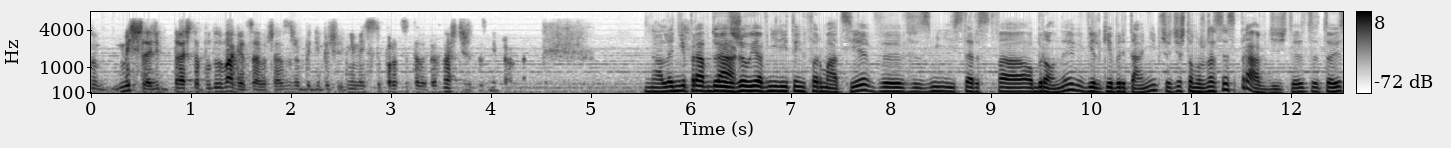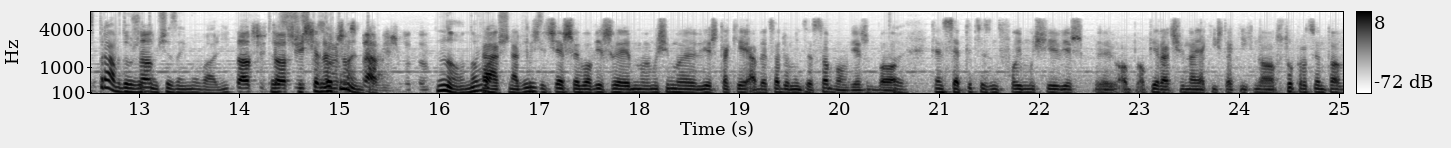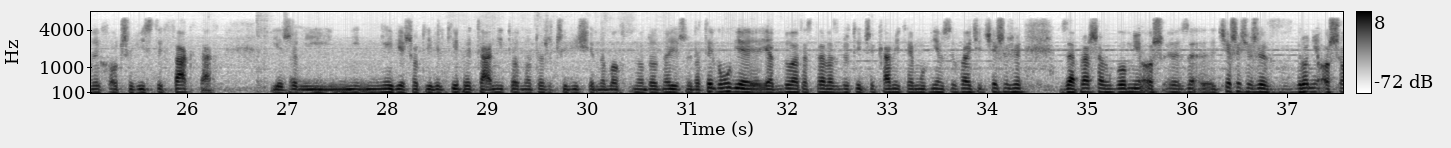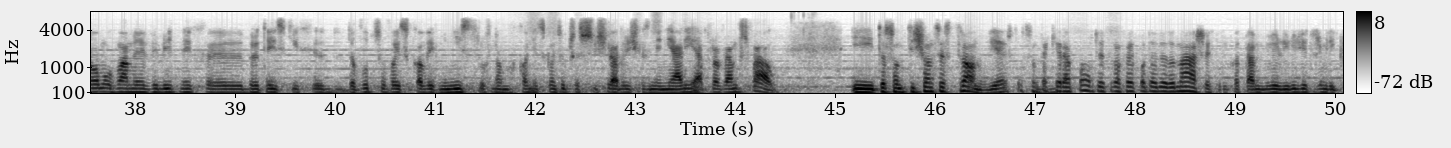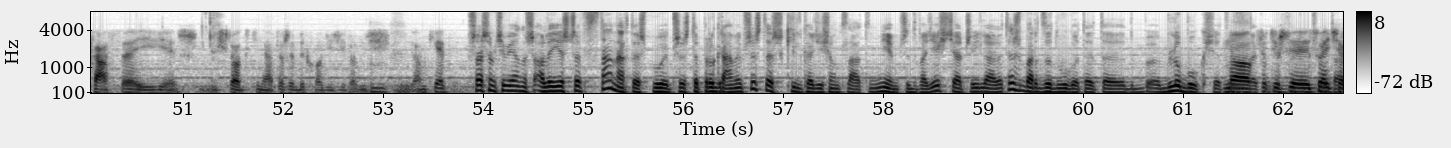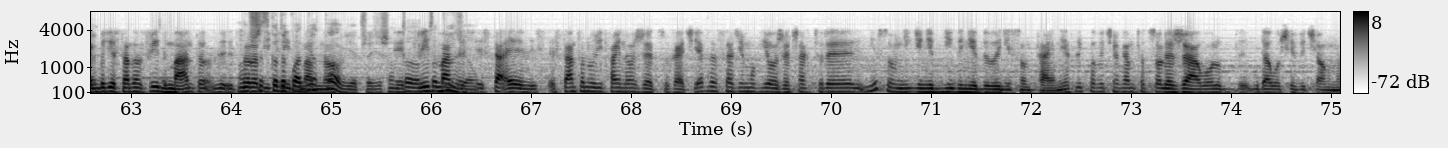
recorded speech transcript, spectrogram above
no, myśleć, brać to pod uwagę cały czas, żeby nie, być, nie mieć 100% pewności, że to jest nieprawda. No ale nieprawdą Tak. jest, że ujawnili te informacje w, w, z Ministerstwa Obrony w Wielkiej Brytanii. Przecież to można sobie sprawdzić. To, to, to jest prawdą, że No. tym się zajmowali. To, To to jest oczywiście zamierzam sprawdzić, bo to No, no tak, właśnie, tak, więc to się cieszę, bo wiesz, y, musimy, wiesz, takie abecadu mieć ze sobą, wiesz, bo Tak. ten sceptycyzm twój musi, wiesz, y, op- opierać się na jakichś takich, no, stuprocentowych, oczywistych faktach. Jeżeli nie, nie wiesz o tej Wielkiej Brytanii, to, no to rzeczywiście, no bo, no, no, no, dlatego mówię, jak była ta sprawa z Brytyjczykami, to ja mówiłem, słuchajcie, cieszę się, zapraszam w gronie, osz, za- cieszę się, że w gronie oszołomów mamy wybitnych y, brytyjskich dowódców wojskowych, ministrów, no koniec końców przez 30 lat się zmieniali, a program trwał. I to są tysiące stron, wiesz, to są takie raporty trochę podobne do naszych, tylko tam byli ludzie, którzy mieli kasę i wiesz, i środki na to, żeby chodzić i robić ankiety. Przepraszam Ciebie Janusz, ale jeszcze w Stanach też były przecież te programy, przecież też kilkadziesiąt lat, nie wiem czy 20 czy ile, ale też bardzo długo te, te Blue Book się to No tak- przecież, tak- słuchajcie, jak tak. będzie Stanton Friedman, to co On wszystko Friedman, dokładnie no? odpowie, przecież on to, to Friedman. Sta, y, Stanton mówi fajną rzecz, słuchajcie, ja w zasadzie mówię o rzeczach, które nie są nigdzie, nie, nigdy nie były, nie są tajne. Ja tylko wyciągam to, co leżało lub udało się wyciągnąć.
